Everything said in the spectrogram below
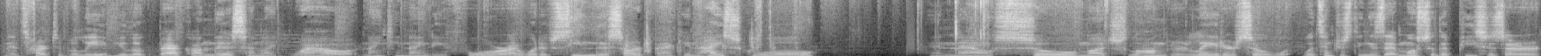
And it's hard to believe. You look back on this and, like, wow, 1994, I would have seen this art back in high school and now so much longer later. So what's interesting is that most of the pieces are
